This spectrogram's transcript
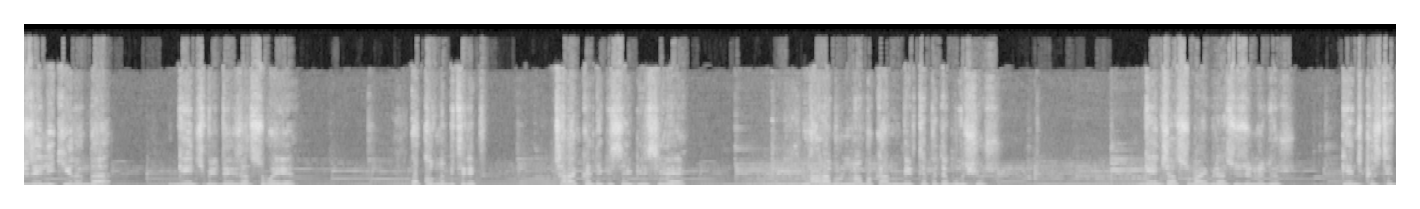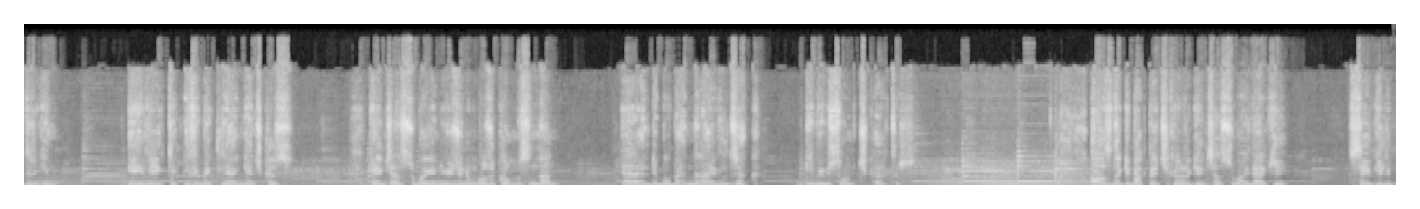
1952 yılında genç bir deniz astsubayı okulunu bitirip Çanakkale'deki sevgilisiyle Naraburnu'na bakan bir tepede buluşur. Genç astsubay biraz hüzünlüdür. Genç kız tedirgin. Evlilik teklifi bekleyen genç kız genç astsubayın yüzünün bozuk olmasından herhalde bu benden ayrılacak gibi bir sonuç çıkartır. Ağzındaki baklayı çıkarır genç astsubay der ki sevgilim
